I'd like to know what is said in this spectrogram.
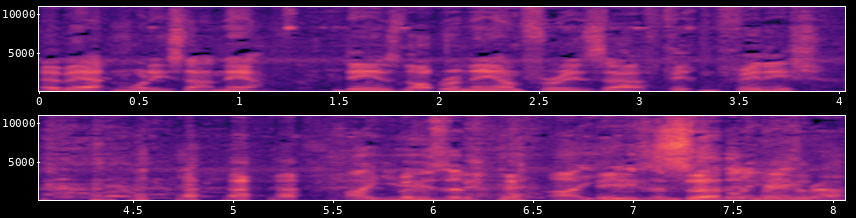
about and what he's done. Now, Dan's not renowned for his uh, fit and finish. I use them. I use them. Certainly so use them.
